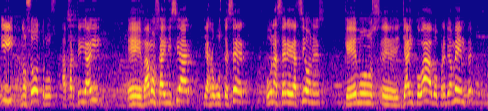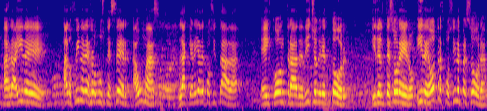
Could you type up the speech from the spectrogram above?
Y nosotros, a partir de ahí, eh, vamos a iniciar y a robustecer una serie de acciones que hemos eh, ya incubado previamente a raíz de, a los fines de robustecer aún más la querella depositada en contra de dicho director y del tesorero y de otras posibles personas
